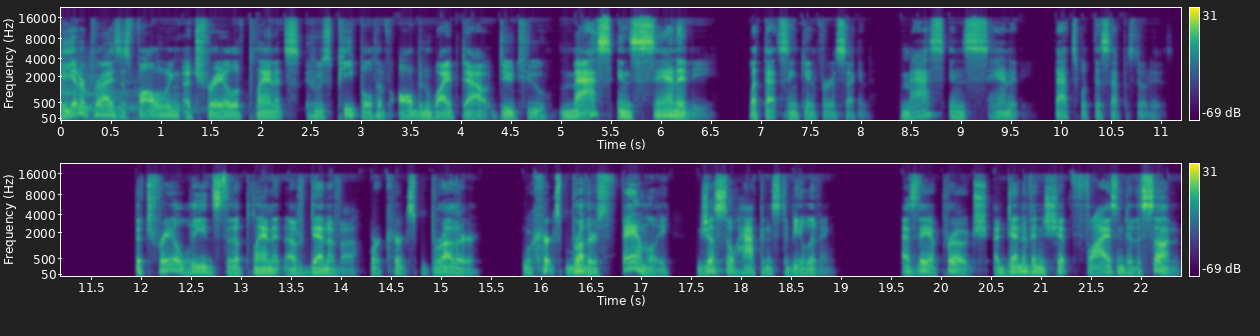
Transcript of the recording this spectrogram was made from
The Enterprise is following a trail of planets whose people have all been wiped out due to mass insanity. Let that sink in for a second. Mass insanity. That's what this episode is. The trail leads to the planet of Deneva, where Kirk's brother, where Kirk's brother's family just so happens to be living. As they approach, a Denevan ship flies into the sun.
